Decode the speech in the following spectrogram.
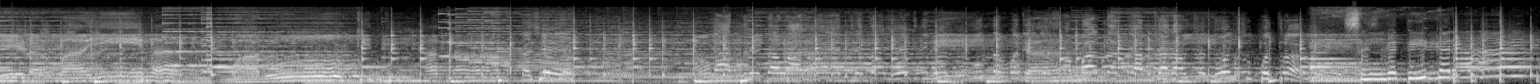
येडमाईला मारू किती हाका. तसे यात्रेचा यात्रेचा एक दिवस पूर्णपणे जे सांभाळतात ते आमच्या गावचे दोन सुपुत्र. संगती करावी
